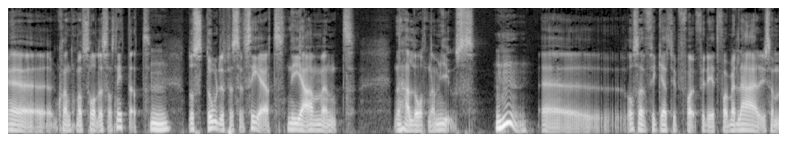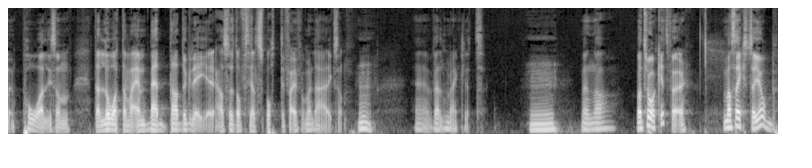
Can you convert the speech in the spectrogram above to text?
eh, Quantum of Solace avsnittet, Mm. då stod det specificerat, ni har använt den här låten av Muse. Mhm. Eh, och så fick jag typ för, för det ett formulär liksom, på, liksom, där låten var embeddad och grejer, alltså ett officiellt Spotify-formulär liksom. Mm. Eh, väldigt märkligt. Mm. Men ja, vad tråkigt för. Massa extra jobb.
